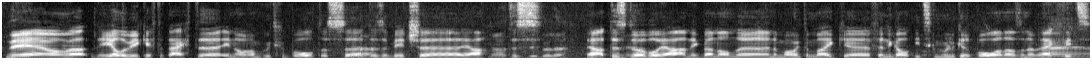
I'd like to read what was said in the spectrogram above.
Nee, de hele week heeft het echt eh, enorm goed gebold. Dus eh, het is een beetje, eh, ja, het is dubbel hè. ja, het is dubbel. Ja. En ik ben dan een mountainbike, vind ik al iets moeilijker bollen dan een wegfiets.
